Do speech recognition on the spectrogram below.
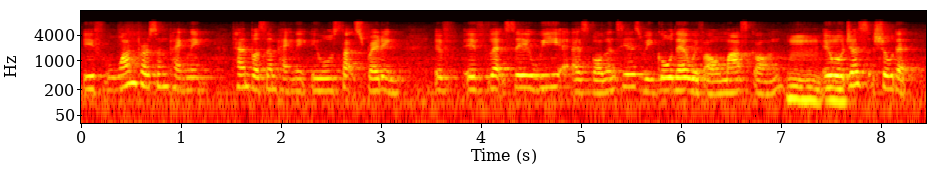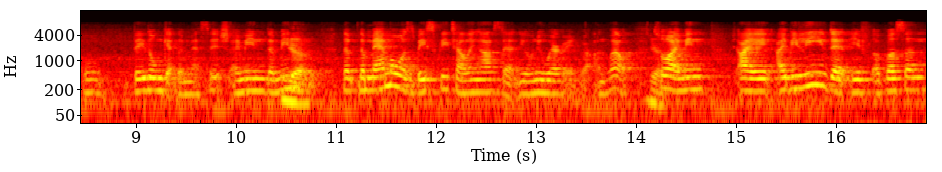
If one person panic, ten person panic, it will start spreading. If if let's say we as volunteers we go there with our mask on, Mm, it will mm. just show that oh, they don't get the message. I mean the meaning, the, the memo was basically telling us that you only wear it unwell. Yeah. So I mean I, I believe that if a person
